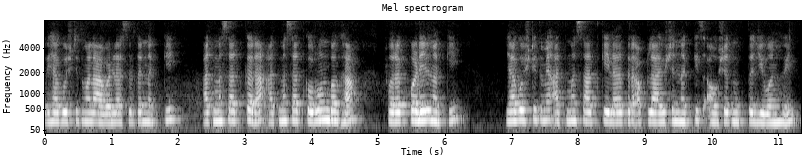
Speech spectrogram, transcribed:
तर ह्या गोष्टी तुम्हाला आवडल्या असेल तर नक्की आत्मसात करा. आत्मसात करून बघा. फरक पडेल नक्की. ह्या गोष्टी तुम्ही आत्मसात केल्या तर आपलं आयुष्य नक्कीच औषधमुक्त जीवन होईल.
